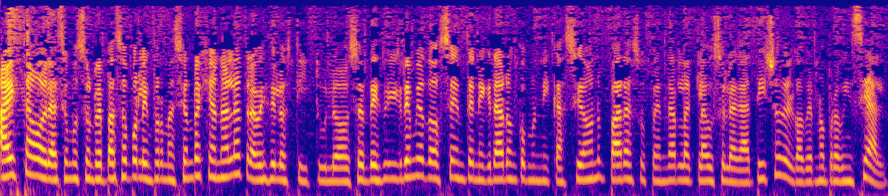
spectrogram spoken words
Hacemos un repaso por la información regional a través de los títulos. Desde el gremio docente negraron comunicación para suspender la cláusula gatillo del gobierno provincial.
